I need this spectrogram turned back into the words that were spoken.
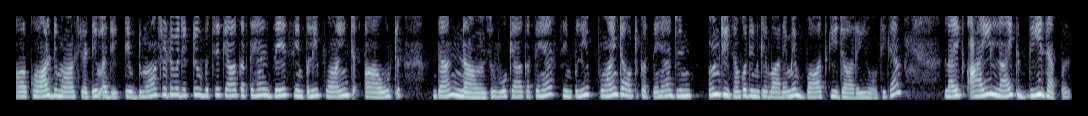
Or call demonstrative adjective Demonstrative adjective बच्चे क्या करते हैं? They simply point out the nouns. वो क्या करते हैं? Simply पॉइंट आउट करते हैं जिन, उन चीज़ों को जिनके बारे में बात की जा रही हो, ठीक है? Like I like these apples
